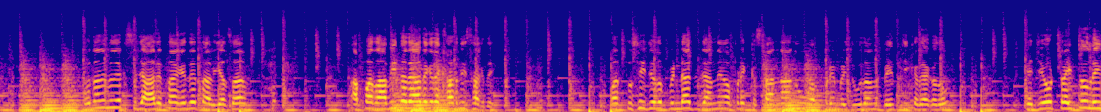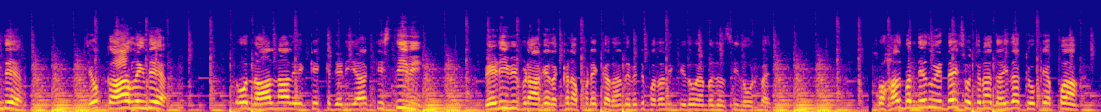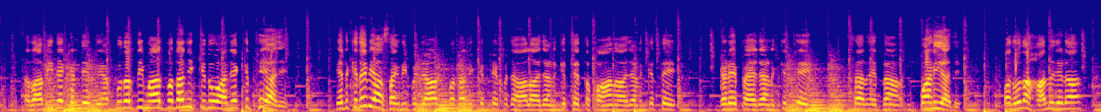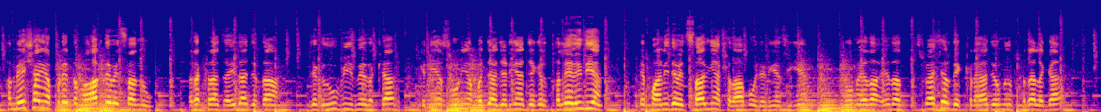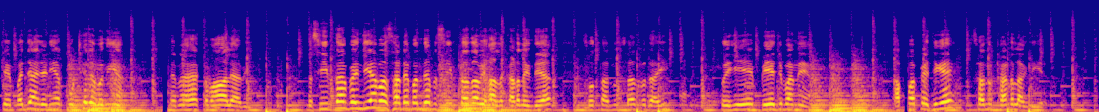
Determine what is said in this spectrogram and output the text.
ਉਹਨਾਂ ਨੇ ਮੈਨੂੰ ਇੱਕ ਸੁਝਾਅ ਦਿੱਤਾ, ਕਹਿੰਦੇ ਧਾਲੀਵਾਲ ਸਾਹਿਬ, ਆਪਾਂ ਰਾਵੀ ਤਾਂ ਦਰਿਆ ਤੇ ਕਿਤੇ ਖੜ ਨਹੀਂ ਸਕਦੇ। ਪਰ ਤੁਸੀਂ ਜਦੋਂ ਪਿੰਡਾਂ 'ਚ ਜਾਂਦੇ ਹੋ, ਆਪਣੇ ਕਿਸਾਨਾਂ ਨੂੰ, ਆਪਣੇ ਮਜ਼ਦੂਰਾਂ ਨੂੰ ਬੇਨਤੀ ਕਰਿਆ ਕਰੋ ਕਿ ਜੇ ਉਹ ਟਰੈਕਟਰ ਲੈਂਦੇ ਆ, ਜੇ ਉਹ ਕਾਰ ਲੈਂਦੇ ਆ, ਤਾਂ ਉਹ ਨਾਲ ਨਾਲ ਇੱਕ ਇੱਕ ਜਿਹੜੀ ਆ ਕਿਸ਼ਤੀ ਵੀ, ਬੇੜੀ ਵੀ ਬਣਾ ਕੇ ਰੱਖਣ ਆਪਣੇ ਘਰਾਂ ਦੇ ਵਿੱਚ, ਪਤਾ ਨਹੀਂ ਕਿਦੋਂ ਐਮਰਜੈਂਸੀ ਲੋਡ ਪੈ ਜਾਏ ਸੋ ਹਰ ਬੰਦੇ ਨੂੰ ਇਦਾਂ ਹੀ ਸੋਚਣਾ ਚਾਹੀਦਾ ਕਿਉਂਕਿ ਆਪਾਂ ਰਾਵੀ ਦੇ ਕੰਢੇ ਤੇ ਆ। ਕੁਦਰਤੀ ਮਾਤ ਪਤਾ ਨਹੀਂ ਕਿਦੋਂ ਆ ਜਾਏ ਕਿੱਥੇ ਆ ਜਾਏ ਇਹ ਤਾਂ ਕਿਤੇ ਵੀ ਆ ਸਕਦੀ, ਪੰਜਾਬ 'ਚ ਪਤਾ ਨਹੀਂ ਕਿੱਥੇ ਭੁਚਾਲ ਆ ਜਾਣ, ਕਿੱਥੇ ਤੂਫਾਨ ਆ ਜਾਣ, ਕਿੱਥੇ ਗੜੇ ਪੈ ਜਾਣ, ਕਿੱਥੇ ਸਰ ਇਦਾਂ ਪਾਣੀ ਆ ਜਾਏ ਪਰ ਉਹਦਾ ਹੱਲ ਜਿਹੜਾ ਹਮੇਸ਼ਾ ਹੀ ਆਪਣੇ ਦਿਮਾਗ ਦੇ ਵਿੱਚ ਸਾਨੂੰ ਰੱਖਣਾ ਚਾਹੀਦਾ, ਜਿੱਦਾਂ ਜਗਰੂਪ ਵੀਰ ਨੇ ਰੱਖਿਆ, ਕਿੰਨੀਆਂ ਸੋਹਣੀਆਂ ਮੱਝਾਂ ਜਿਹੜੀਆਂ ਜੇਕਰ ਥੱਲੇ ਰਹਿੰਦੀਆਂ, ਇਹ ਪਾਣੀ ਦੇ ਵਿੱਚ ਸਾਰੀਆਂ ਖਰਾਬ ਹੋ ਜਾਣੀਆਂ ਸੀਗੀਆਂ। ਜੋ ਮੈਂ ਇਹਦਾ ਇਹਦਾ ਸਪੈਸ਼ਲ ਦੇਖਣਾ ਹੈ ਜੋ ਮੈਨੂੰ ਪਤਾ ਲੱਗਾ ਕਿ ਮੱਝਾਂ ਜਿਹੜੀਆਂ ਕੋਠੇ ਤੇ ਵਧੀਆਂ, ਤੇ ਮੈਂ ਕਿਹਾ ਕਮਾਲ ਆ ਵੀ। ਮੁਸੀਬਤਾਂ ਪੈਂਦੀਆਂ, ਬਸ ਸਾਡੇ ਬੰਦੇ ਮੁਸੀਬਤਾਂ ਦਾ ਵੀ ਹੱਲ ਕੱਢ ਲੈਂਦੇ ਆ। ਸੋ ਤੁਹਾਨੂੰ ਸਰ ਵਧਾਈ। ਤੁਸੀਂ ਇਹ ਬੇਜ਼ਬਾਨੇ ਆ। ਆਪਾਂ ਭਿੱਜ ਗਏ, ਸਾਨੂੰ ਠੰਡ ਲੱਗਦੀ ਹੈ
